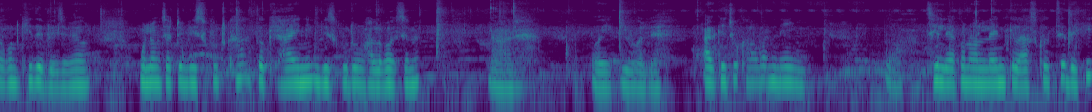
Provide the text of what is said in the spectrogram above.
তখন খিদে পেয়ে যাবে। বললাম, চারটে বিস্কুট খা। তো খাইনি, বিস্কুটও ভালোবাসে না। আর ওই কি বলে, আর কিছু খাবার নেই। তো ছেলে এখন অনলাইন ক্লাস করছে, দেখি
